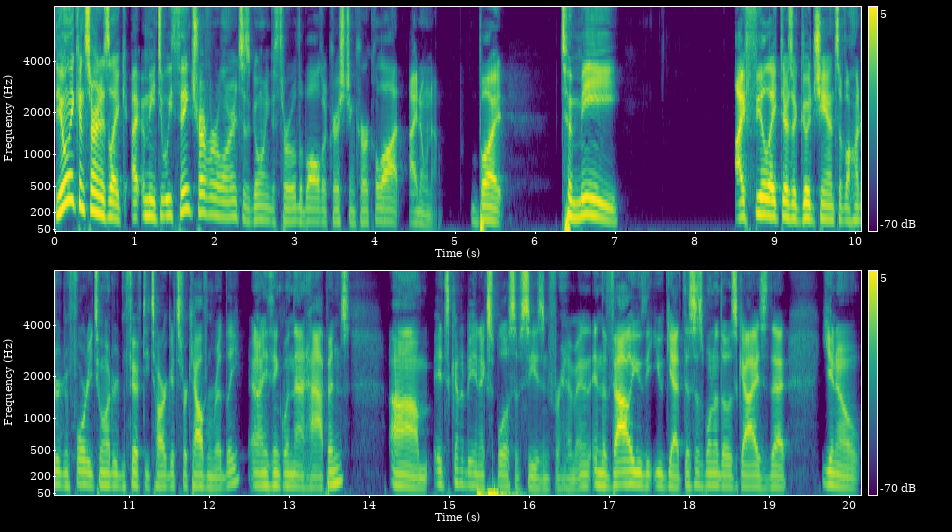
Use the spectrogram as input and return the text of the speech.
the only concern is like, I mean, do we think Trevor Lawrence is going to throw the ball to Christian Kirk a lot? I don't know, but to me, I feel like there's a good chance of 140 to 150 targets for Calvin Ridley, and I think when that happens, um, it's going to be an explosive season for him. And, and the value that you get, this is one of those guys that you know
